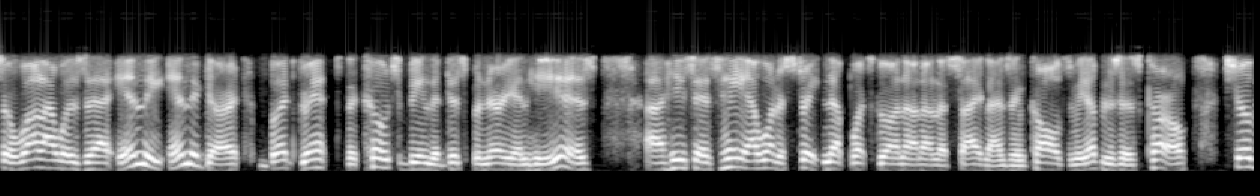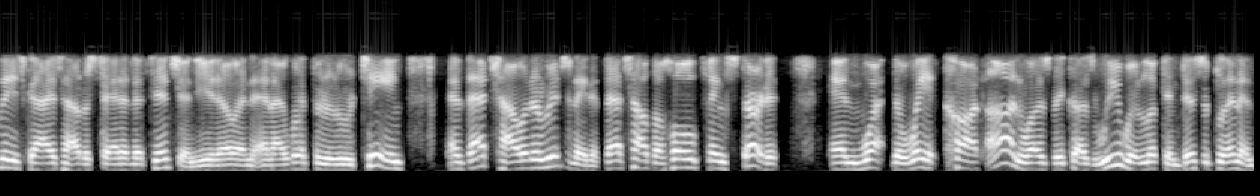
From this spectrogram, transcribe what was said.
So while I was uh, in the in the guard, Bud Grant, the coach, being the disciplinarian he is, uh, he says, "Hey, I want to straighten up what's going on on the sidelines," and calls me up and says, "Carl, show these guys how to stand at attention." You know, and and I went through the routine, and that's how it originated. That's how the whole thing started. And what the way it caught on was because we were looking disciplined and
